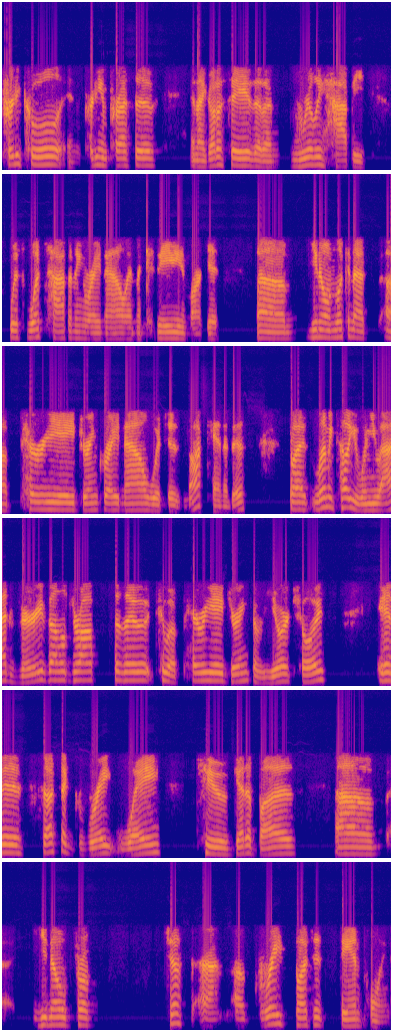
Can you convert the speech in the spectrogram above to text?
pretty cool and pretty impressive. And I got to say that I'm really happy with what's happening right now in the Canadian market. Um, you know, I'm looking at a Perrier drink right now, which is not cannabis, but let me tell you, when you add Veryvel drops to the to a Perrier drink of your choice, it is such a great way to get a buzz. Um, you know, from just a, a great budget standpoint.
